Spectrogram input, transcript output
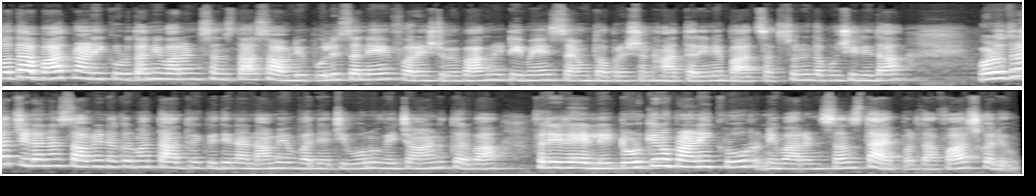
સોદા બાદ પ્રાણી ક્રૂરતા નિવારણ સંસ્થા, સાવલી પોલીસ અને ફોરેસ્ટ વિભાગની ટીમે સંયુક્ત ઓપરેશન હાથ ધરીને પાંચ શખ્સોને દબોચી લીધા. વડોદરા જિલ્લાના સાવલી નગરમાં તાંત્રિક વિધિના નામે વન્યજીવોનું વેચાણ કરવા ફરી રહેલી ટોળકીનો પ્રાણી ક્રૂર નિવારણ સંસ્થાએ પર્દાફાશ કર્યો.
